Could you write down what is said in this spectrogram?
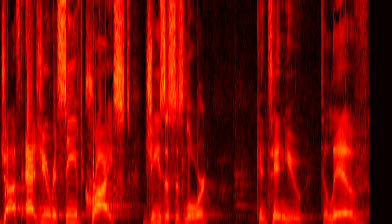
Just as you received Christ, Jesus is Lord, continue to live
